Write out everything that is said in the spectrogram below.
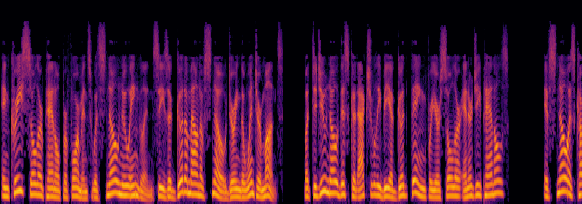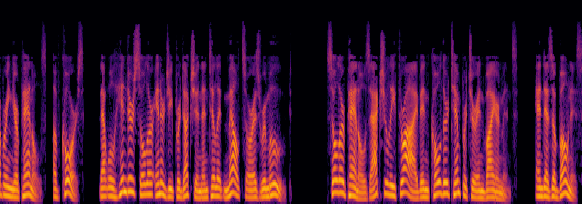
Increase solar panel performance with Snow New England sees a good amount of snow during the winter months, but did you know this could actually be a good thing for your solar energy panels? If snow is covering your panels, of course, that will hinder solar energy production until it melts or is removed. Solar panels actually thrive in colder temperature environments. And as a bonus,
